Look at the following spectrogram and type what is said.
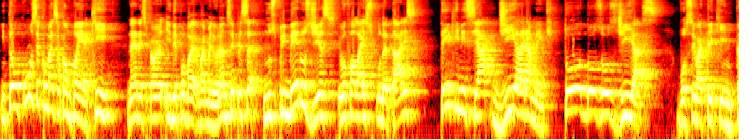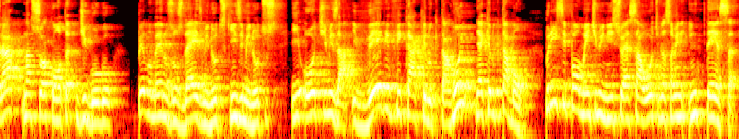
Então, como você começa a campanha aqui, né, nesse e depois vai, vai melhorando, você precisa, nos primeiros dias, eu vou falar isso com detalhes, tem que iniciar diariamente, todos os dias. Você vai ter que entrar na sua conta de Google pelo menos uns 10 minutos, 15 minutos e otimizar e verificar aquilo que está ruim e aquilo que está bom principalmente no início, essa otimização intensa.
